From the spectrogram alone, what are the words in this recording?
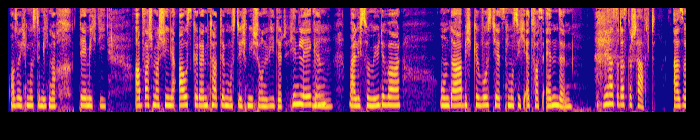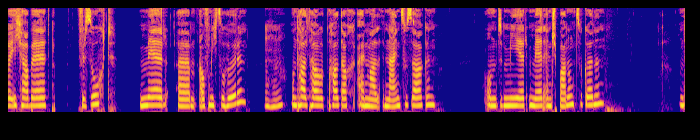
also ich musste mich, nachdem ich die Abwaschmaschine ausgeräumt hatte, musste ich mich schon wieder hinlegen, mhm. weil ich so müde war. Und da habe ich gewusst, jetzt muss ich etwas ändern. Wie hast du das geschafft? Also ich habe versucht, mehr ähm, auf mich zu hören mhm. und halt, halt auch einmal Nein zu sagen und mir mehr Entspannung zu gönnen und,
